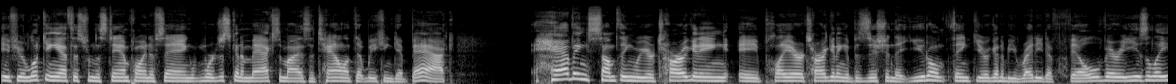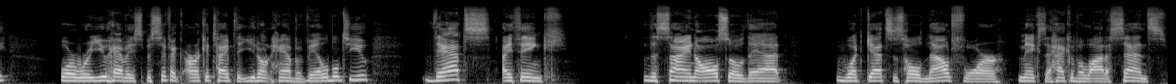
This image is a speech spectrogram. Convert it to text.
if you're looking at this from the standpoint of saying we're just going to maximize the talent that we can get back, having something where you're targeting a player, targeting a position that you don't think you're going to be ready to fill very easily, or where you have a specific archetype that you don't have available to you, that's I think the sign also that what Getz is holding out for makes a heck of a lot of sense,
